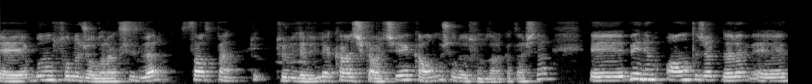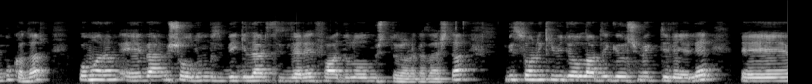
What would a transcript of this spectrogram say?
e, bunun sonucu olarak sizler suspend türleriyle karşı karşıya kalmış oluyorsunuz arkadaşlar. E, benim anlatacaklarım e, bu kadar. Umarım e, vermiş olduğumuz bilgiler sizlere faydalı olmuştur arkadaşlar. Bir sonraki videolarda görüşmek dileğiyle. Ee,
